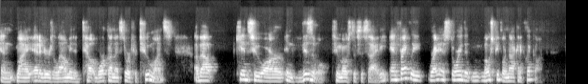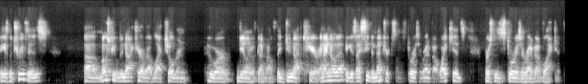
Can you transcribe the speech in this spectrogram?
and my editors allow me to tell work on that story for two months about kids who are invisible to most of society, and frankly, writing a story that most people are not going to click on. Because the truth is, uh, most people do not care about Black children who are dealing with gun violence. They do not care. And I know that because I see the metrics on the stories I write about white kids versus the stories I write about Black kids.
